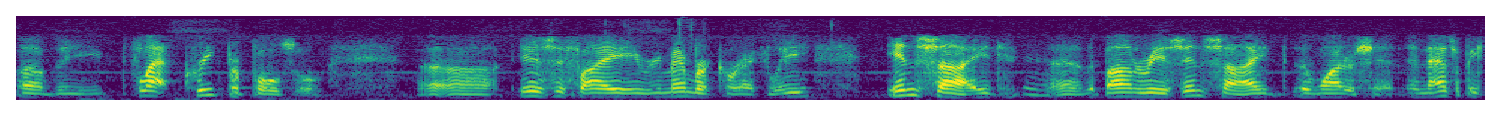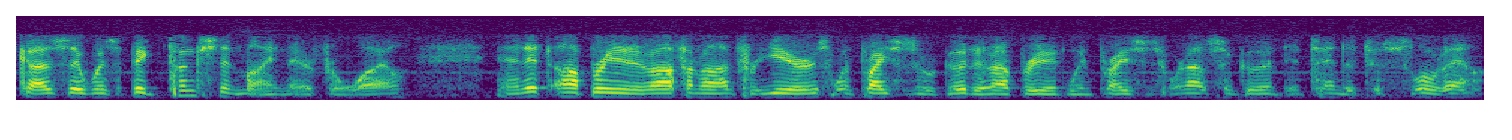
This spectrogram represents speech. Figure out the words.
of the Flat Creek proposal is, if I remember correctly, inside uh, the boundary is inside the watershed, and that's because there was a big tungsten mine there for a while, and it operated off and on for years. When prices were good, it operated. When prices were not so good, it tended to slow down.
